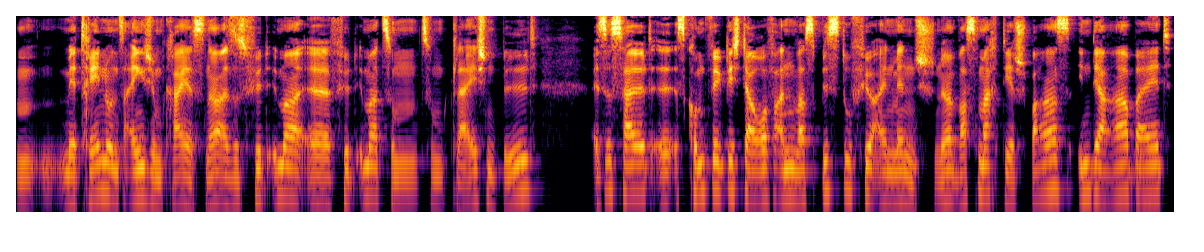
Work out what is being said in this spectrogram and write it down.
wir drehen uns eigentlich im Kreis. Ne? Also es führt immer, äh, führt immer zum zum gleichen Bild. Es ist halt, äh, es kommt wirklich darauf an, was bist du für ein Mensch? Ne? Was macht dir Spaß in der Arbeit?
